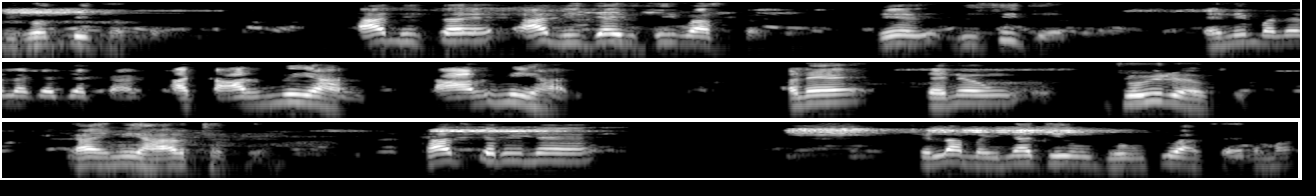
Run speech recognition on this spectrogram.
વિરોધ બી થશે આ વિષય, આ વિજય શ્રીવાસ્તવ જે વીસી છે, એની મને લાગે છે આ કારમી હાર કારમી હાર. અને તેને હું જોઈ રહ્યો કે આ એની હાર થશે. ખાસ કરીને છેલ્લા મહિનાથી હું જોઉં છું આ શહેરમાં.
